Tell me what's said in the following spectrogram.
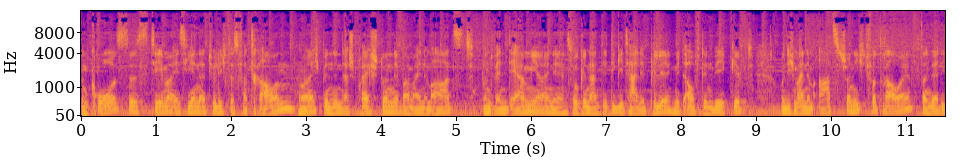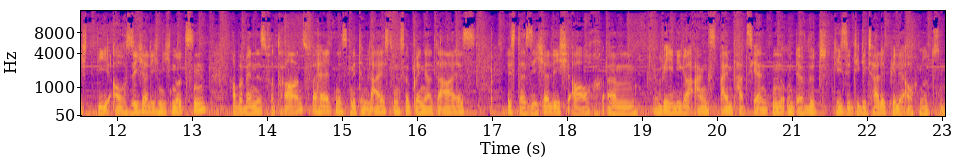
Ein großes Thema ist hier natürlich das Vertrauen. Ich bin in der Sprechstunde bei meinem Arzt und wenn der mir eine sogenannte digitale Pille mit auf den Weg gibt und ich meinem Arzt schon nicht vertraue, dann werde ich die auch sicherlich nicht nutzen. Aber wenn das Vertrauensverhältnis mit dem Leistungserbringer da ist, ist da sicherlich auch ähm, weniger Angst beim Patienten und er wird diese digitale Pille auch nutzen.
